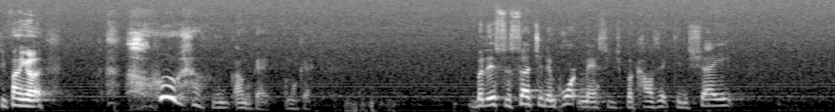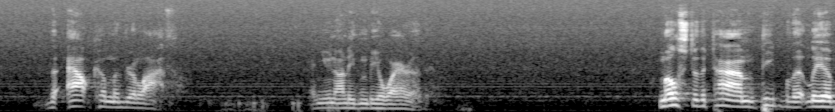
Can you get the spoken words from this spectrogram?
you you're like, whew, I'm okay, I'm okay. But this is such an important message because it can shape the outcome of your life and you not even be aware of it. Most of the time, people that live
